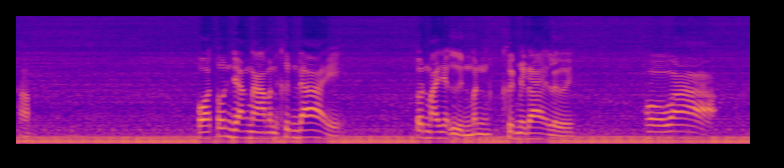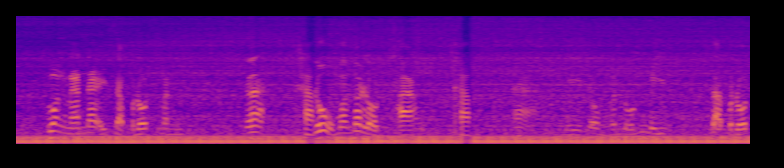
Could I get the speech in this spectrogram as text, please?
ครับ พอต้นยางนามันขึ้นได้ ต้นไม้อย่างอื่นมันขึ้นไม่ได้เลย เพราะว่าช่วงนั้นนะไอ้สับปะรดมันนะครับลูกมันก็หล่นทางครับอ่ามีต้นขนุนมีสับปะรด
